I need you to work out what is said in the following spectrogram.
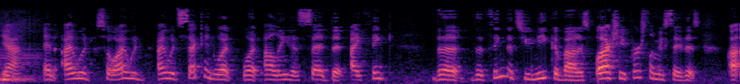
Yeah, and I would so I would I would second what what Ali has said that I think the the thing that's unique about us. Well, actually, first let me say this. Uh,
